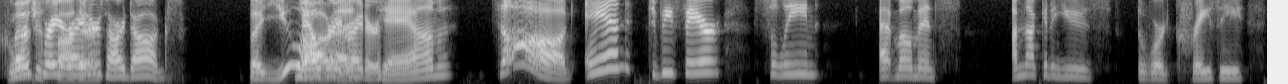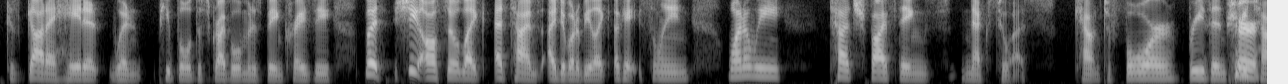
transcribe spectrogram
gorgeous Most great father, writers are dogs. but you Male are great a writers. damn dog. And to be fair, Celine, at moments, I'm not going to use the word crazy because God, I hate it when people describe a woman as being crazy. But she also, like, at times, I did want to be like, okay, Celine, why don't we touch five things next to us? Count to four, breathe in Sure, three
